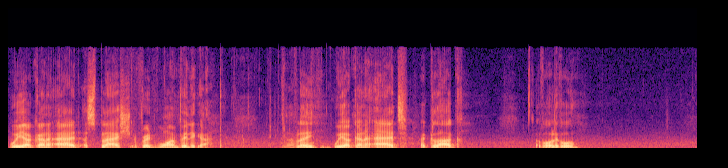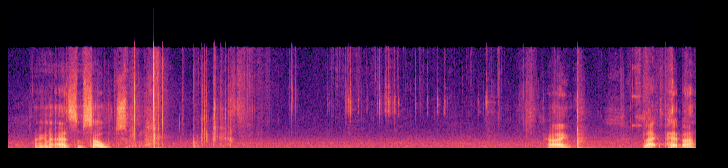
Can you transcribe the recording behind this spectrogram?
We are going to add a splash of red wine vinegar. Lovely. We are going to add a glug of olive oil. We're going to add some salt. Okay. Black pepper.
